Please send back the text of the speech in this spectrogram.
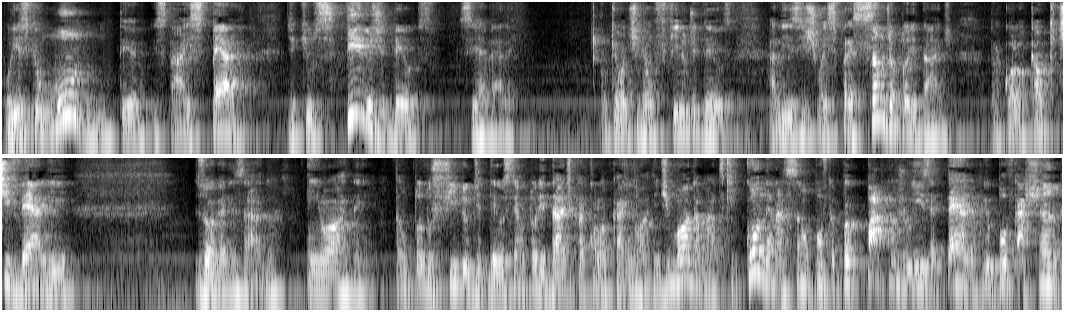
Por isso que o mundo inteiro está à espera de que os filhos de Deus se revelem. Porque onde tiver um filho de Deus, ali existe uma expressão de autoridade para colocar o que tiver ali desorganizado em ordem. Então, todo filho de Deus tem autoridade para colocar em ordem. De modo, amados, que condenação, o povo fica preocupado com o juiz eterno, porque o povo fica achando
